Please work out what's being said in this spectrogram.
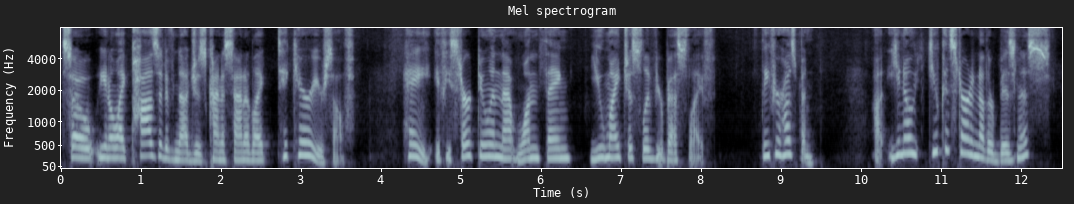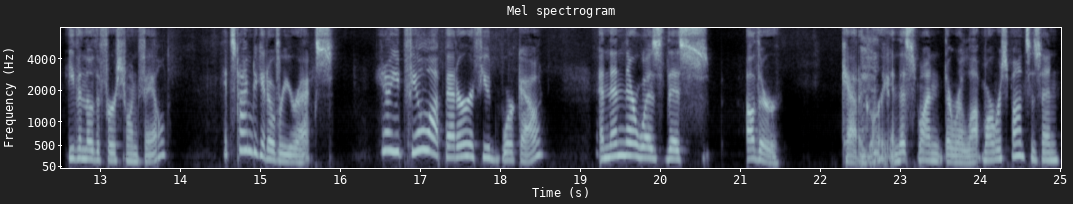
So, you know, like positive nudges kind of sounded like, take care of yourself. Hey, if you start doing that one thing, you might just live your best life. Leave your husband. Uh, you know, you can start another business, even though the first one failed. It's time to get over your ex. You know, you'd feel a lot better if you'd work out. And then there was this other category. Mm-hmm. and this one, there were a lot more responses in.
